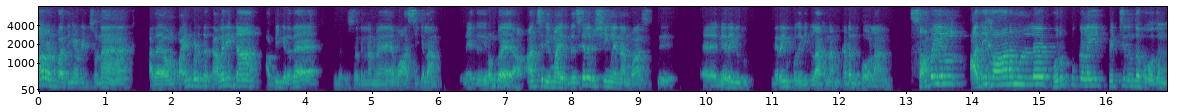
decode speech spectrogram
ஆரோன் பாத்தீங்க அப்படின்னு சொன்னா அதை அவன் பயன்படுத்த தவறிட்டான் அப்படிங்கிறத இந்த புத்தகத்தில் நம்ம வாசிக்கலாம். எனக்கு ரொம்ப ஆச்சரியமா இருந்தது. சில விஷயங்களை நான் வாசித்து நிறைவு நிறைவு பகுதிகளாக நாம் கடந்து போகலாம். சபையில் அதிகாரமுள்ள பொறுப்புகளை பெற்றிருந்த போதும்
